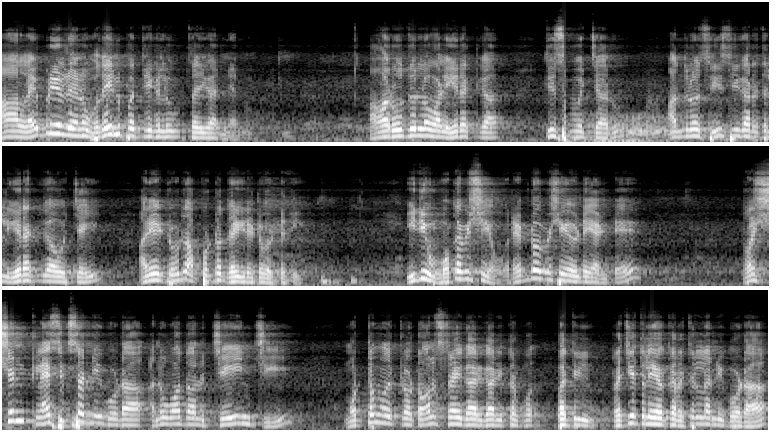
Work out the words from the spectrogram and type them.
ఆ లైబ్రరీలో నేను ఉదయం పత్రికలు చదివాను నేను. ఆ రోజుల్లో వాళ్ళు ఏ రకంగా తీసుకువచ్చారు. అందులో శ్రీశ్రీ గారి రచనలు ఏ రకంగా వచ్చాయి. అనేటువంటిది అప్పట్లో జరిగినటువంటిది. ఇది ఒక విషయం. రెండో విషయం ఏంటి అంటే రష్యన్ క్లాసిక్స్ అన్నీ కూడా అనువాదాలు చేయించి మొట్టమొదటిలో టాల్స్టాయ్ గారి గారి ఇతర ప్రతి రచయితల యొక్క రచనలన్నీ కూడా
